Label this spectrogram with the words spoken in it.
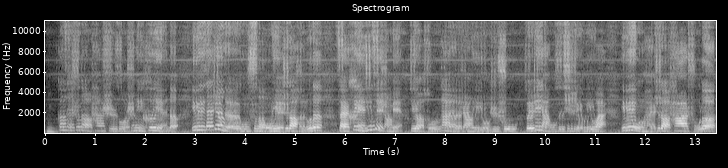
嗯，刚才说到它是做生命科研的，因为在这样的公司呢，我们也知道很多的在科研经费上面就要投入大量的这样的一种支出，所以这家公司其实也不例外。因为我们还知道，它除了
